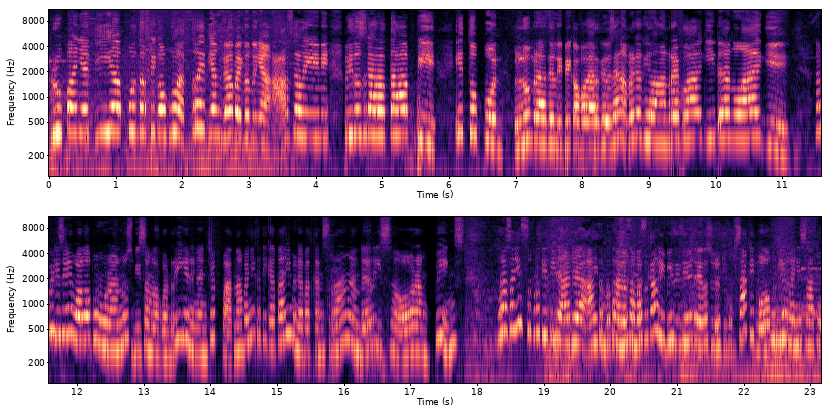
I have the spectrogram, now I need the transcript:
rupanya dia pun terpick off pula. Trade yang gak baik tentunya. Ars kali ini begitu sekarang tapi itu pun belum berhasil di pick off oleh Arceus Sena mereka kehilangan ref lagi dan lagi Tapi di sini walaupun Uranus bisa melakukan regen dengan cepat, nampaknya ketika tadi mendapatkan serangan dari seorang Pinks, rasanya seperti tidak ada item pertahanan sama sekali. Pinks di sini ternyata sudah cukup sakit walaupun dia hanya 100,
